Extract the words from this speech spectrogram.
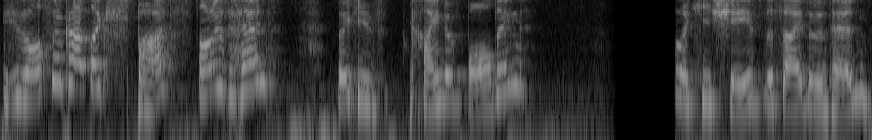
He's also got like spots on his head. Like he's kind of balding. Like he shaved the sides of his head.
